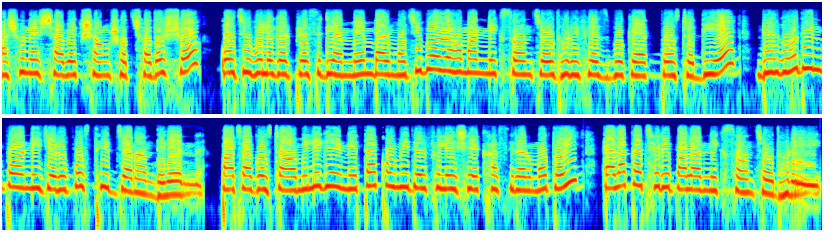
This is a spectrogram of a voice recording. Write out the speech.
আসনের সাবেক সংসদ সদস্য যুবলীগের প্রেসিডিয়াম মেম্বার মুজিবুর রহমান নিক্সন চৌধুরী ফেসবুকে এক পোস্ট দিয়ে দীর্ঘদিন পর নিজের উপস্থিত জানান দিলেন। পাঁচ আগস্ট আওয়ামী লীগের নেতা কর্মীদের ফেলে শেখ হাসিনার মতোই এলাকা ছেড়ে পালান নিক্সন চৌধুরী।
